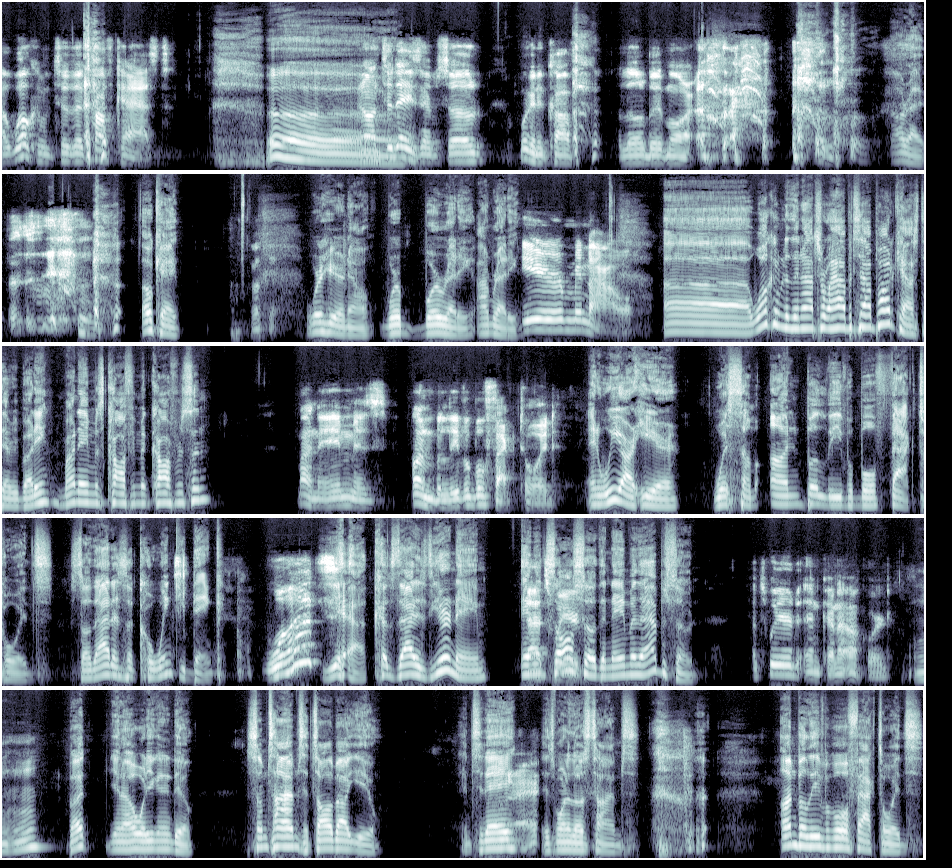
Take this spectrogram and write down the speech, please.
Welcome to the Coughcast. Uh, and on today's episode, we're gonna cough a little bit more. All right. okay, okay. we're here now. We're we're ready. I'm ready. Hear me now. Uh, welcome to the Natural Habitat Podcast, everybody. My name is Coffee McCofferson. My name is Unbelievable Factoid. and we are here with some unbelievable factoids. So that is a coinky dink. What? Yeah, because that is your name, and That's it's weird. also the name of the episode. That's weird and kind of awkward. Mm-hmm. But you know what are you gonna do? Sometimes it's all about you, and today Alright. is one of those times. unbelievable factoids.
